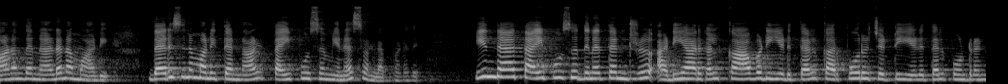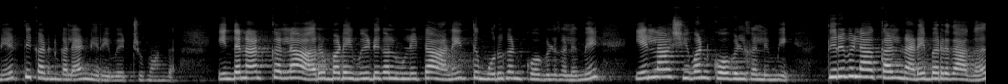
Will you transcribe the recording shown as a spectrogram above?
ஆனந்த நடனமாடி தரிசனம் அளித்த நாள் தைப்பூசம் என சொல்லப்படுது. இந்த தைப்பூச தினத்தன்று அடியார்கள் காவடி எடுத்தல் கற்பூர செட்டி எடுத்தல் போன்ற நேர்த்தி கடன்களை நிறைவேற்றுவாங்க. இந்த நாட்களில் அறுபடை வீடுகள் உள்ளிட்ட அனைத்து முருகன் கோவில்களுமே எல்லா சிவன் கோவில்களுமே திருவிழாக்கள் நடைபெறதாக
